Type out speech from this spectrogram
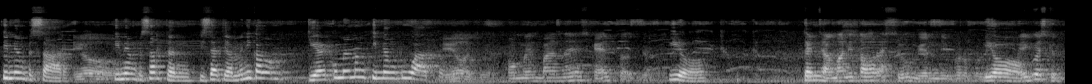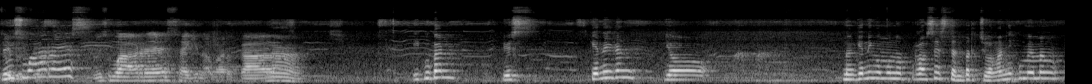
tim yang besar Iya. tim yang besar dan bisa diamini kalau dia itu memang tim yang kuat Iya, Cuk. Pemain panas Cuk. iya Dan zaman itu Torres Cuk, biyen Liverpool. Iya. Eh, gue wis gede. Luis. Suarez Luis Suarez, saiki nak Barca. nah iku kan yes kene kan yo nah kene ngomong proses dan perjuangan itu memang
